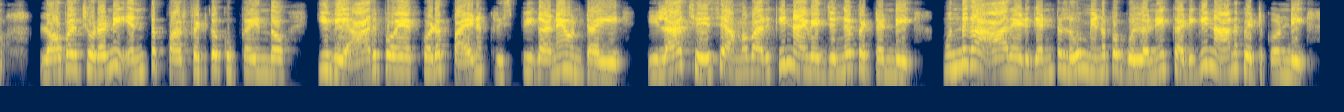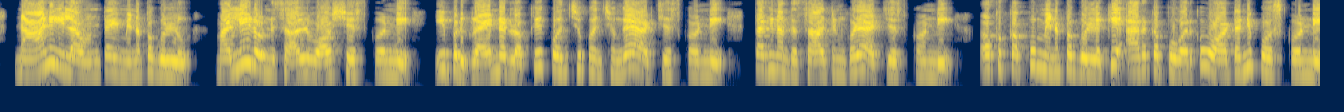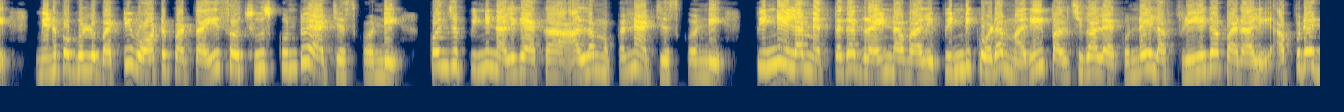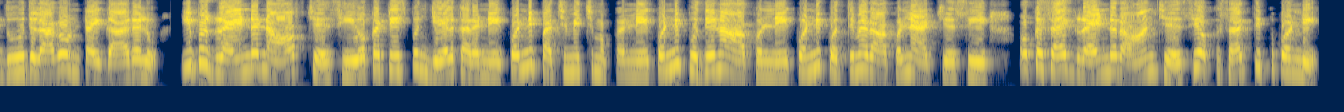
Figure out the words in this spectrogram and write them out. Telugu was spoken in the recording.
లోపల చూడండి ఎంత పర్ఫెక్ట్గా కుక్ అయిందో. ఇవి ఆరిపోయాక కూడా పైన క్రిస్పీగానే ఉంటాయి. ఇలా చేసి అమ్మవారికి నైవేద్యంగా పెట్టండి. ముందుగా ఆరేడు గంటలు మినపగుళ్ళని కడిగి నానపెట్టుకోండి. నాని ఇలా ఉంటాయి మినపగుళ్ళు మళ్ళీ రెండు సార్లు వాష్ చేసుకోండి. ఇప్పుడు గ్రైండర్లోకి కొంచెం కొంచెంగా యాడ్ చేసుకోండి. తగినంత సాల్ట్ని కూడా యాడ్ చేసుకోండి. ఒక కప్పు మినపగుళ్ళకి అరకప్పు వరకు వాటర్ని పోసుకోండి. మినపగుళ్ళు బట్టి వాటర్ పడతాయి సో చూసుకుంటూ యాడ్ చేసుకోండి. కొంచెం పిండి నలిగాక అల్లం ముక్కల్ని యాడ్ చేసుకోండి. పిండి ఇలా మెత్తగా గ్రైండ్ అవ్వాలి. పిండి కూడా మరీ పలుచుగా లేకుండా ఇలా ఫ్రీగా పడాలి. అప్పుడే దూదిలాగా ఉంటాయి గారెలు. ఇప్పుడు గ్రైండర్ని ఆఫ్ చేసి ఒక టీ స్పూన్ జీలకర్రని కొన్ని పచ్చిమిర్చి ముక్కల్ని కొన్ని పుదీనా ఆకుల్ని కొన్ని కొత్తిమీర ఆకుల్ని యాడ్ చేసి ఒకసారి గ్రైండర్ ఆన్ చేసి ఒకసారి తిప్పుకోండి.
